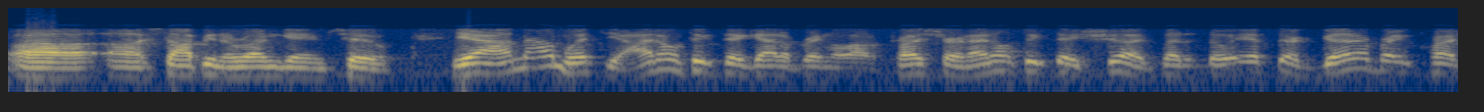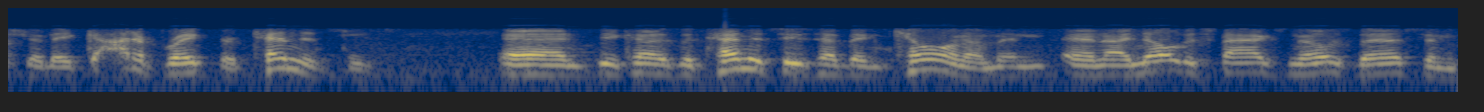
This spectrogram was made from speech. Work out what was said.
uh, uh, stopping the run game too. Yeah, I'm, I'm with you. I don't think they got to bring a lot of pressure, and I don't think they should. But if they're to bring pressure, they got to break their tendencies, and because the tendencies have been killing them. And and I know the Spags knows this, and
